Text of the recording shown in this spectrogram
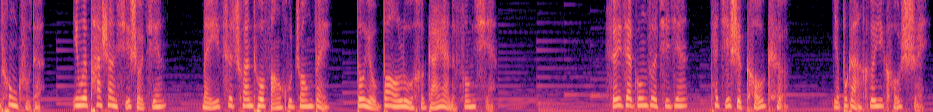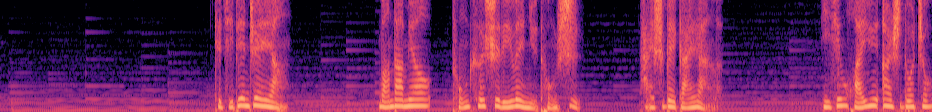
痛苦的，因为怕上洗手间，每一次穿脱防护装备都有暴露和感染的风险，所以在工作期间。他即使口渴，也不敢喝一口水。可即便这样，王大喵同科室的一位女同事，还是被感染了。已经怀孕二十多周，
